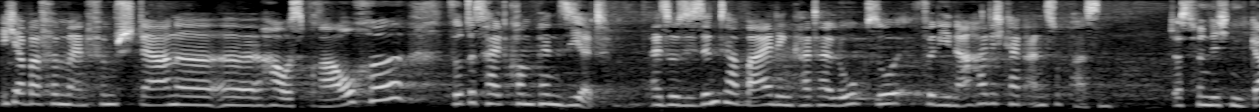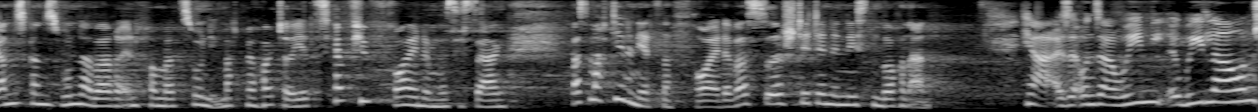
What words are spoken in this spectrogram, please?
Ich aber für mein Fünf-Sterne-Haus brauche, wird es halt kompensiert. Also Sie sind dabei, den Katalog so für die Nachhaltigkeit anzupassen. Das finde ich eine ganz, ganz wunderbare Information. Die macht mir heute jetzt sehr viel Freude, muss ich sagen. Was macht dir denn jetzt noch Freude? Was äh, steht in den nächsten Wochen an? Ja, also unser We-Lounge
